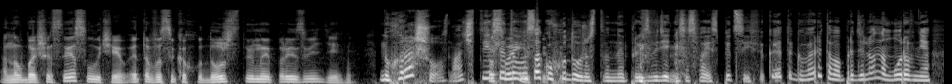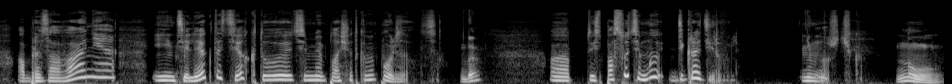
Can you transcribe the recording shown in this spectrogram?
но в большинстве случаев это высокохудожественное произведение. Ну хорошо, значит, Со если это высокохудожественное произведение со своей спецификой, это говорит об определенном уровне образования и интеллекта тех, кто этими площадками пользовался. Да? А, То есть, по сути, мы деградировали немножечко. Ну,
